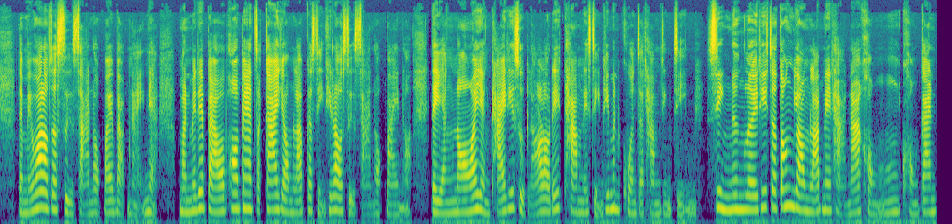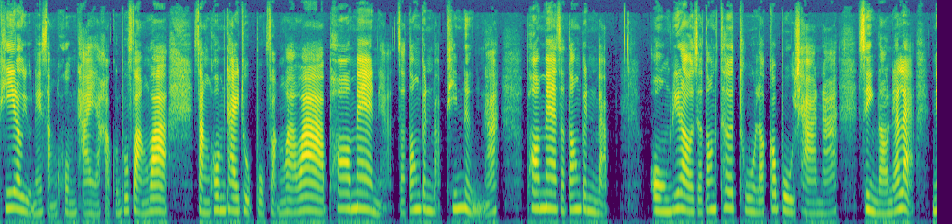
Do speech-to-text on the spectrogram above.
ๆ แต่ไม่ว่าเราจะสื่อสารออกไปแบบไหนเนี่ยมันไม่ได้แปลว่าพ่อแม่จะกล้ายอมรับกับสิ่งที่เราสื่อสารออกไปเนาะแต่อย่างน้อยอย่างท้ายที่สุดแล้วเราได้ทำในสิ่งที่มันควรจะทำจริง ๆ สิ่งหนึ่งเลยที่จะต้องยอมรับในฐานะของของการที่เราอยู่ในสังคมไทยอะค่ะคุณผู้ฟังว่าสังคมไทยถูกปลูกฝังมาว่าพ่อแม่เนี่ยจะต้องเป็นแบบที่หนึ่งนะ พ่อแม่จะต้องเป็นแบบองค์ที่เราจะต้องเทิดทูนแล้วก็บูชานะ สิ่งเหล่านี้แหละใน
